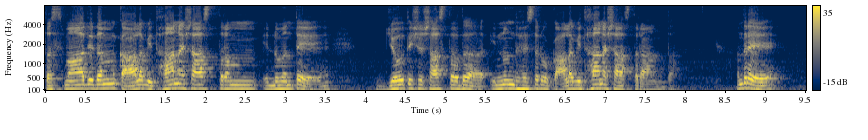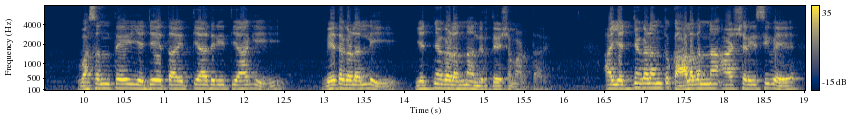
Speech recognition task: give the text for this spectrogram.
ತಸ್ಮಾದಿದಂ ಕಾಲವಿಧಾನಶಾಸ್ತ್ರಂ ಎನ್ನುವಂತೆ ಜ್ಯೋತಿಷ ಶಾಸ್ತ್ರದ ಇನ್ನೊಂದು ಹೆಸರು ಕಾಲವಿಧಾನ ಶಾಸ್ತ್ರ ಅಂತ. ಅಂದರೆ ವಸಂತೆ, ಯಜೇತ ಇತ್ಯಾದಿ ರೀತಿಯಾಗಿ ವೇದಗಳಲ್ಲಿ ಯಜ್ಞಗಳನ್ನು ನಿರ್ದೇಶ ಮಾಡ್ತಾರೆ. ಆ ಯಜ್ಞಗಳಂತೂ ಕಾಲವನ್ನು ಆಶ್ರಯಿಸಿವೆ,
